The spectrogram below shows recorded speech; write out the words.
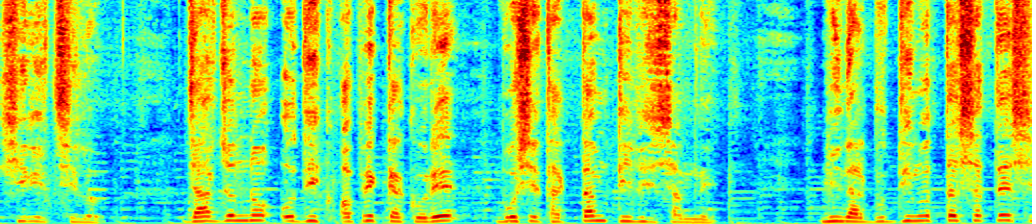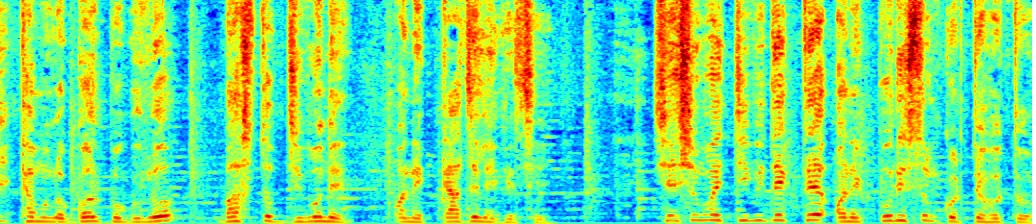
সিরিজ ছিল, যার জন্য অধিক অপেক্ষা করে বসে থাকতাম টিভির সামনে। মিনার বুদ্ধিমত্তার সাথে শিক্ষামূলক গল্পগুলো বাস্তব জীবনে অনেক কাজে লেগেছে। সেই সময় টিভি দেখতে অনেক পরিশ্রম করতে হতো।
